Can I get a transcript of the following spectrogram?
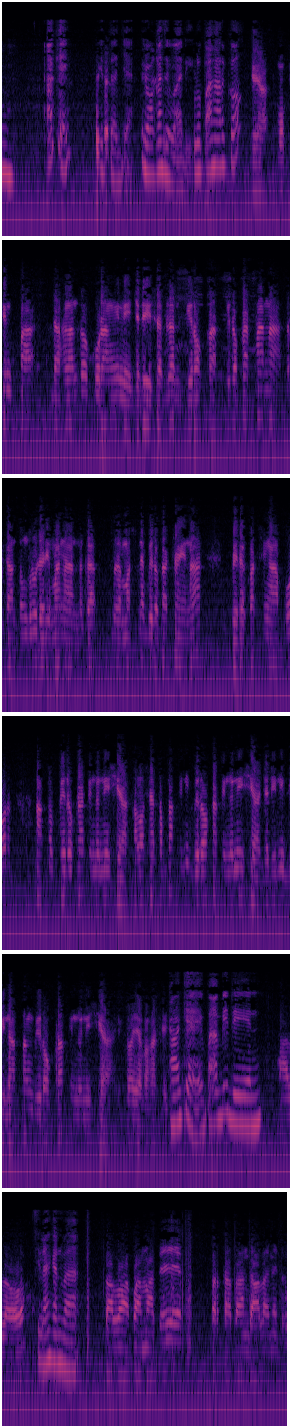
Hmm. Oke, itu aja. Terima kasih Pak Adi. Lupa Harko? Ya, mungkin Pak Dahlan tuh kurang ini. Jadi saya bilang birokrat. Birokrat mana? Tergantung dulu dari mana. Negara, maksudnya birokrat China, birokrat Singapura, atau birokrat Indonesia. Kalau saya tebak ini birokrat Indonesia. Jadi ini binatang birokrat Indonesia. Itu aja, Pak Kasih. Oke, Pak Abidin. Halo, Silahkan Pak. kalau aku amati perkataan Dahlan itu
